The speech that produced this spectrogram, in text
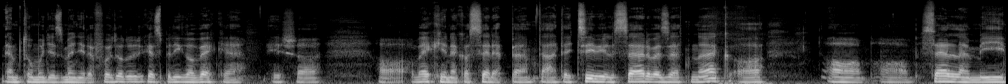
Nem tudom, hogy ez mennyire folytatódik, ez pedig a veke és a, a vekének a szerepe. Tehát egy civil szervezetnek a, a, a szellemi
